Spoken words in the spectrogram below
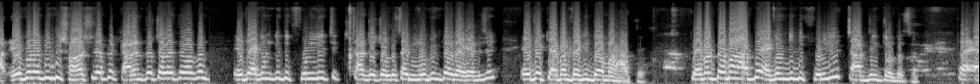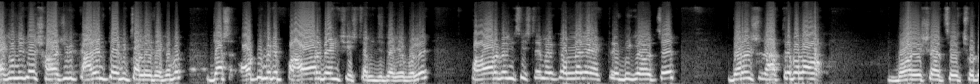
আর এগুলো কিন্তু সরাসরি আপনি কারেন্টও চালাতে পারবেন। এটা এখন কিন্তু ফুললি চার্জে চলতেছে। মুভিংটাও দেখা দিচ্ছি। এই যে কেবলটা কিন্তু আমার হাতে। কেবলটা আমার হাতে এখন কিন্তু ফুললি চার্জিং চলতেছে। তা এখন এটা সরাসরি কারেন্টে আমি চালিয়ে দেখাবো। Just automatic power bank system যেটাকে বলে। পাওয়ার ব্যাংক সিস্টেম একটা লাগে একটা দিকে হচ্ছে, ধরেন রাত্রেবেলা বয়স আছে, ছোট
